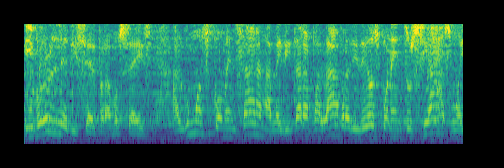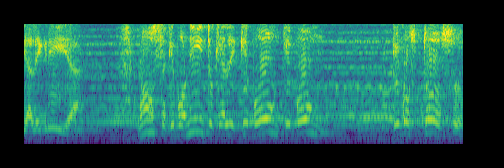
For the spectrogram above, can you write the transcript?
E vou lhe dizer para vocês: alguns começaram a meditar a palavra de Deus com entusiasmo e alegria. Nossa, que bonito, que, que bom, que bom, que gostoso.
